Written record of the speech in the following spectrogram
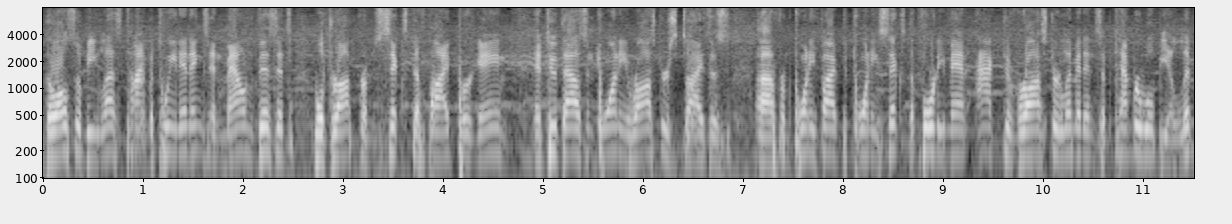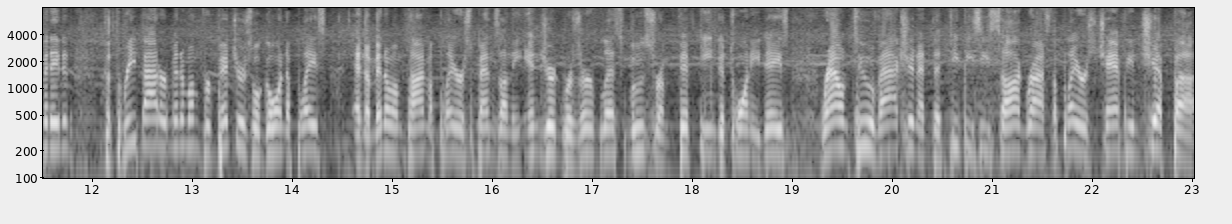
There'll also be less time between innings, and mound visits will drop from six to five per game. In 2020, roster sizes uh, from 25 to 26. The 40 man active roster limit in September will be eliminated. The three batter minimum for pitchers will go into place, and the minimum time a player spends on the injured reserve list moves from 15 to 20 days. Round two of action at the TPC Sawgrass, the Players Championship, uh,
